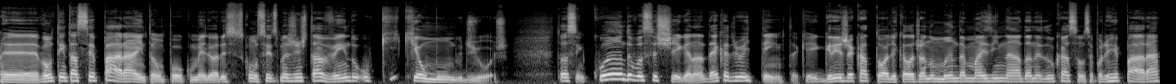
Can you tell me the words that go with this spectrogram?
É, vamos tentar separar então um pouco melhor esses conceitos, mas a gente está vendo o que, que é o mundo de hoje. Então, assim, quando você chega na década de 80, que a Igreja Católica ela já não manda mais em nada na educação, você pode reparar,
